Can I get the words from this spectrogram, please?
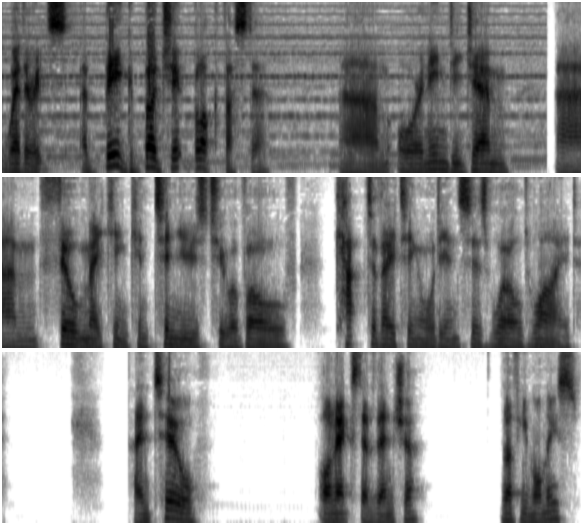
Whether it's a big budget blockbuster um, or an indie gem um, filmmaking continues to evolve, captivating audiences worldwide. Until our next adventure, love you, mommies.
